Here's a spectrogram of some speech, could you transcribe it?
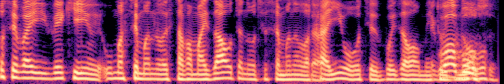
você vai ver que uma semana ela estava mais alta, na outra semana ela É. caiu, outra depois ela aumentou igual a de novo. bolsa.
